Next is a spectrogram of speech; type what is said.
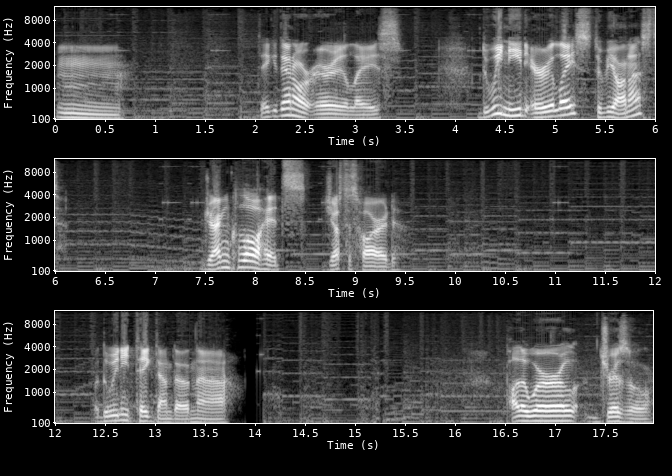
Hmm. Take it down or Aerial Ace? Do we need Aerial Ace, to be honest? Dragon Claw hits just as hard. But do we need Takedown though? Nah. Poliwhirl, Drizzle.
